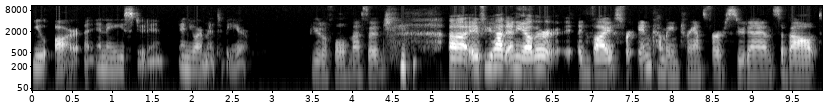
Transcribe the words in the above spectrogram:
You are an NAU student and you are meant to be here. Beautiful message. Uh, if you had any other advice for incoming transfer students about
